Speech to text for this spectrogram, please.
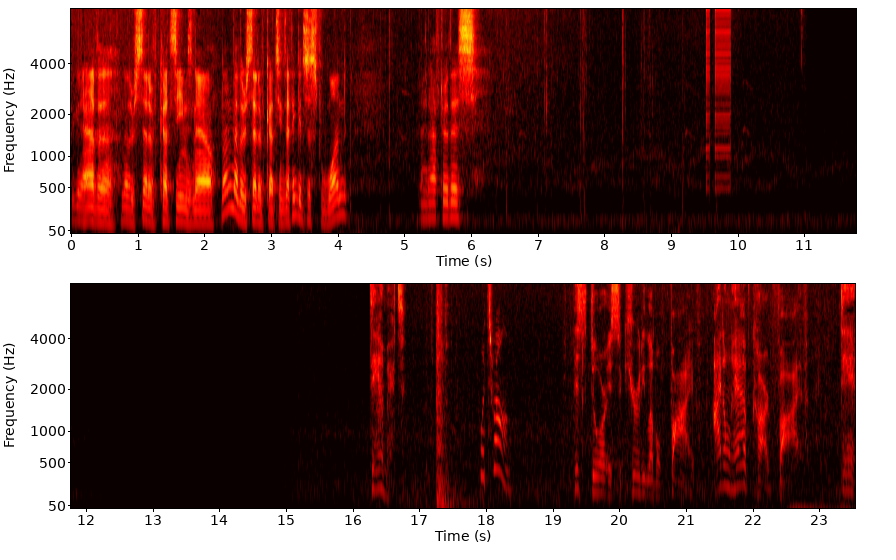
We're gonna have a, another set of cutscenes now. Not another set of cutscenes. I think it's just one right after this. Damn it. What's wrong? This door is security level 5. I don't have card 5. Damn.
